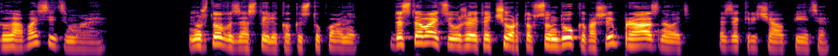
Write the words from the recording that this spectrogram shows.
Глава седьмая. «Ну что вы застыли, как истуканы? Доставайте уже этот чертов сундук и пошли праздновать!» – закричал Петя.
